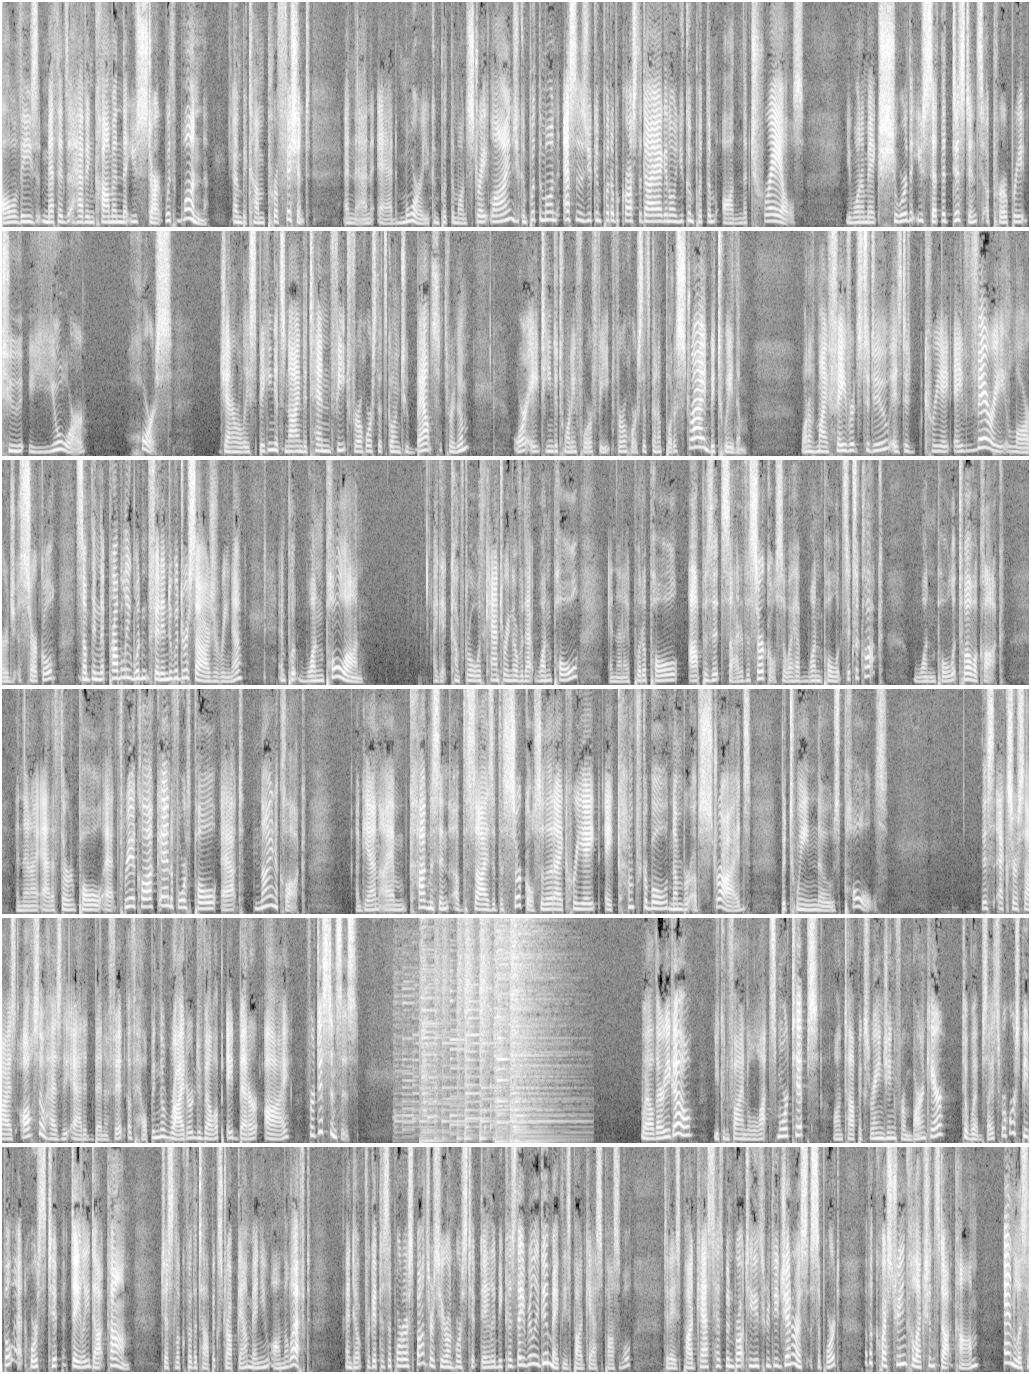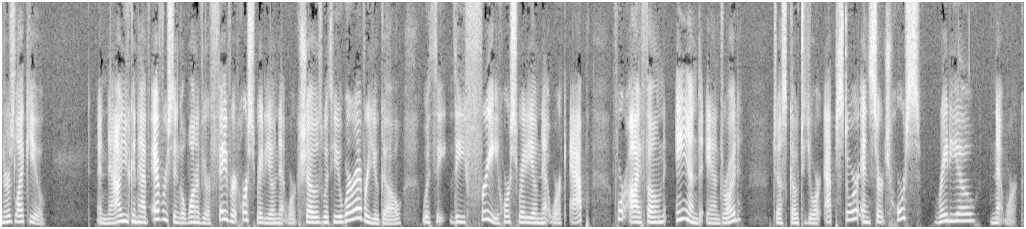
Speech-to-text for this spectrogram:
All of these methods have in common that you start with one and become proficient and then add more. You can put them on straight lines, you can put them on S's, you can put them across the diagonal, you can put them on the trails. You want to make sure that you set the distance appropriate to your horse. Generally speaking, it's 9 to 10 feet for a horse that's going to bounce through them, or 18 to 24 feet for a horse that's going to put a stride between them. One of my favorites to do is to create a very large circle, something that probably wouldn't fit into a dressage arena, and put one pole on. I get comfortable with cantering over that one pole and then I put a pole opposite side of the circle. So I have one pole at 6 o'clock, one pole at 12 o'clock. And then I add a third pole at 3 o'clock and a fourth pole at 9 o'clock. Again, I am cognizant of the size of the circle so that I create a comfortable number of strides between those poles. This exercise also has the added benefit of helping the rider develop a better eye for distances. Well, there you go. You can find lots more tips on topics ranging from barn care to websites for horse people at horsetipdaily.com. Just look for the topics drop down menu on the left. And don't forget to support our sponsors here on Horse Tip Daily because they really do make these podcasts possible. Today's podcast has been brought to you through the generous support of equestriancollections.com and listeners like you. And now you can have every single one of your favorite Horse Radio Network shows with you wherever you go with the, the free Horse Radio Network app for iPhone and Android. Just go to your app store and search Horse Radio Network.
